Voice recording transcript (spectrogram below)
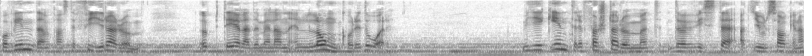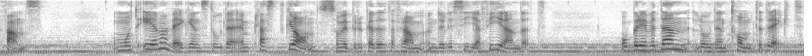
På vinden fanns det fyra rum uppdelade mellan en lång korridor. Vi gick in till det första rummet där vi visste att julsakerna fanns. Och mot ena väggen stod det en plastgran som vi brukade ta fram under Lucia-firandet. Och bredvid den låg det en tomtedräkt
